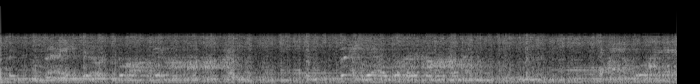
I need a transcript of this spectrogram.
Make it one on! Take one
